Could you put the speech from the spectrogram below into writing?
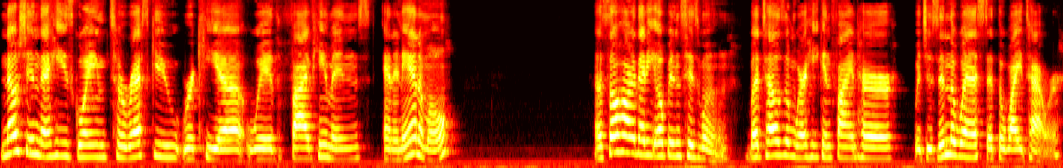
notion that he's going to rescue Rukia with five humans and an animal. Uh, so hard that he opens his wound, but tells him where he can find her, which is in the west at the White Tower.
